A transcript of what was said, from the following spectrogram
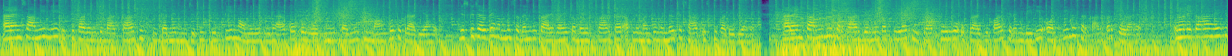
नारायण स्वामी ने इस्तीफा देने के बाद कहा कि स्पीकर ने बीजेपी के तीन नॉमिनेट विधायकों को वोट नहीं करने की मांग को ठुकरा दिया है, जिसके चलते हमने सदन की कार्यवाही का बहिष्कार कर अपने मंत्रिमंडल के साथ इस्तीफा दे दिया है। नारायण स्वामी ने सरकार गिरने का पूरा ठीकरा पूर्व उपराज्यपाल किरण बेदी और केंद्र सरकार पर फोड़ा है। उन्होंने कहा है कि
